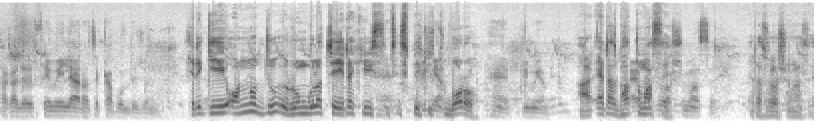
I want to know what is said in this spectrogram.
থাকা যাবে ফ্যামিলি আর হচ্ছে কাপলদের জন্য এটা কি অন্য রুমগুলো হচ্ছে এটা কি একটু বড়? হ্যাঁ প্রিমিয়াম আর অ্যাটাচ বাথরুম আছে? অ্যাটাচ বাথরুম আছে।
